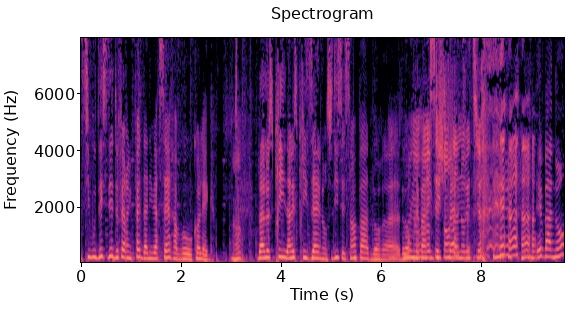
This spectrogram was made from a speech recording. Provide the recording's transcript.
si vous décidez de faire une fête d'anniversaire à vos collègues. Hein? Dans l'esprit, dans l'esprit zen, on se dit c'est sympa de leur, euh, de leur Ouais, non, préparer on une petite la nourriture. Eh ben non,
